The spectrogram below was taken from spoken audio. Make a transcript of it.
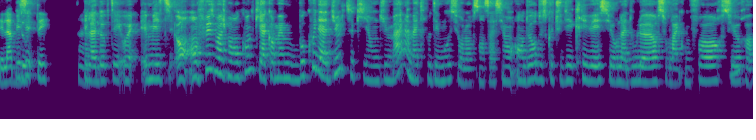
de l'adopter. Et l'adopter, ouais. Mais en, plus, moi, je me rends compte qu'il y a quand même beaucoup d'adultes qui ont du mal à mettre des mots sur leurs sensations, en dehors de ce que tu décrivais sur la douleur, sur l'inconfort, mmh. sur euh,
